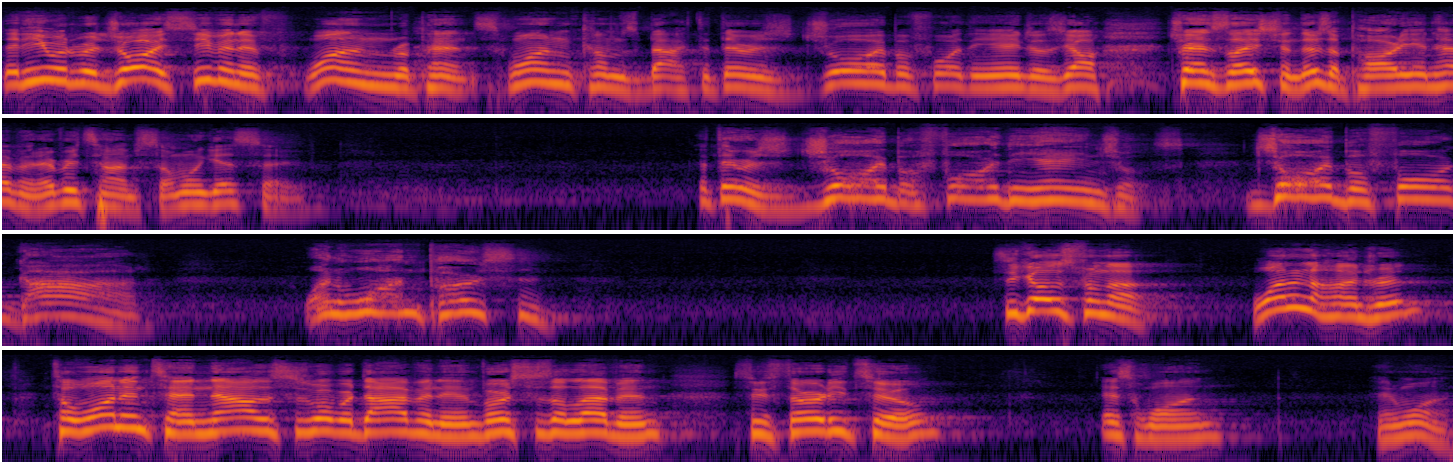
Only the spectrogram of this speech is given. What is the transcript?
That he would rejoice even if one repents, one comes back, that there is joy before the angels. Y'all, translation, there's a party in heaven every time someone gets saved. That there is joy before the angels, joy before God. When one person. So he goes from the one in a hundred to 1 in 10. Now, this is what we're diving in. Verses 11 through 32. It's 1 and 1.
